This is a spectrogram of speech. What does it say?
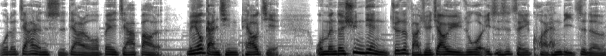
我的家人死掉了，我被家暴了，没有感情调解。我们的训练就是法学教育，如果一直是这一块很理智的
